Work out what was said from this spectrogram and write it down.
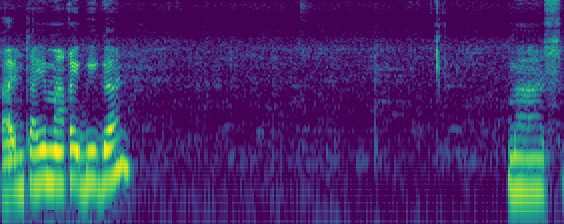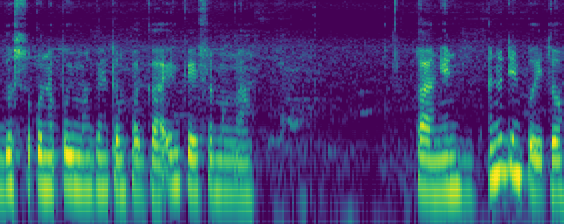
Kain tayo mga kaibigan. Mas gusto ko na po yung mga ganitong pagkain kaysa mga kanin. Ano din po ito?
